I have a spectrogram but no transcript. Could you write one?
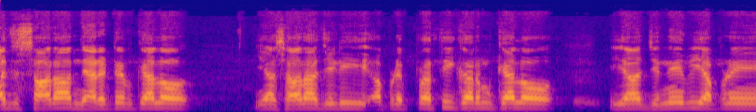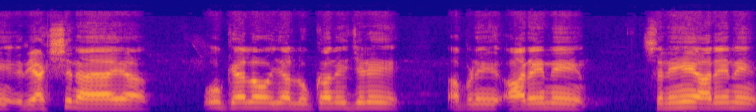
ਅੱਜ ਸਾਰਾ ਨੈਰੇਟਿਵ ਕਹਿ ਲਓ ਜਾਂ ਸਾਰਾ ਜਿਹੜੀ ਆਪਣੇ ਪ੍ਰਤੀਕਰਮ ਕਹਿ ਲਓ ਜਾਂ ਜਿੰਨੇ ਵੀ ਆਪਣੇ ਰਿਐਕਸ਼ਨ ਆਇਆ ਆ ਉਹ ਕਹਿ ਲਓ ਜਾਂ ਲੋਕਾਂ ਦੇ ਜਿਹੜੇ ਆਪਣੇ ਆ ਰਹੇ ਨੇ ਸਨੇਹ ਆ ਰਹੇ ਨੇ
